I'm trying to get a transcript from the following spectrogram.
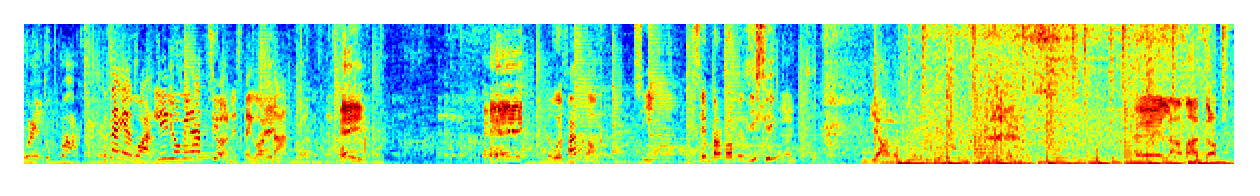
Uè, tu! Cos'è che guardi? L'illuminazione stai guardando? Ehi! Ehi! Lo vuoi fare? No. Sì? Sembra proprio di sì. Dialogo. E la madonna.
